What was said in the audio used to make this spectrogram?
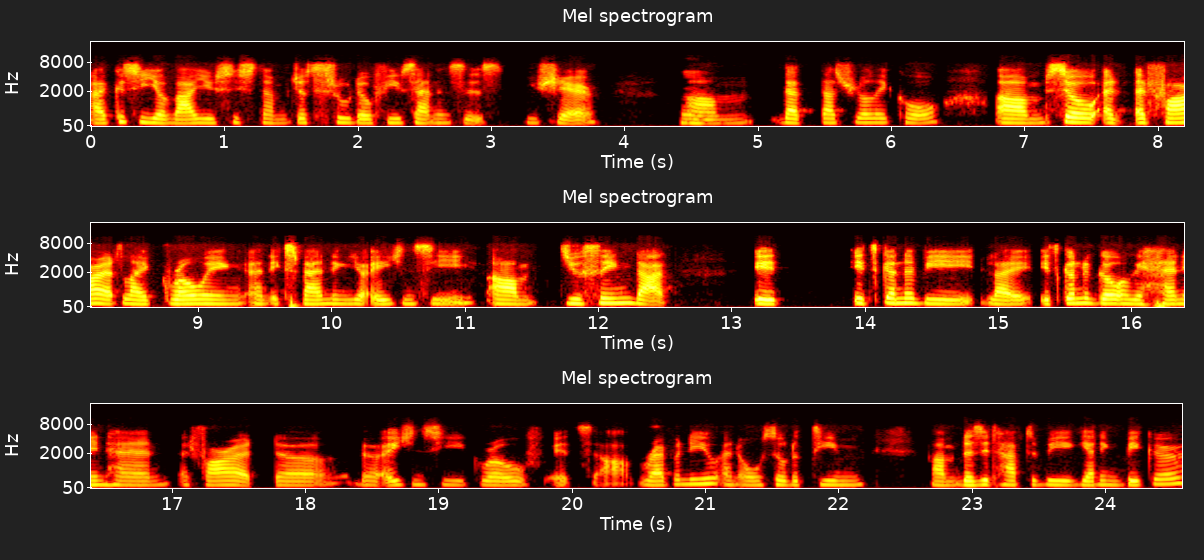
i could see your value system just through the few sentences you share. Mm. um that that's really cool. Um so at, at far as like growing and expanding your agency um do you think that it it's gonna be like it's gonna go hand in hand as far as the the agency growth its uh, revenue and also the team? Um, does it have to be getting bigger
